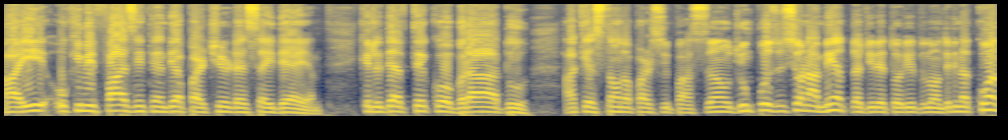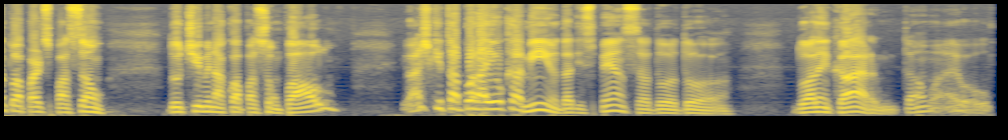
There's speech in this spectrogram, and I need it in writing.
Aí o que me faz entender a partir dessa ideia, que ele deve ter cobrado a questão da participação, de um posicionamento da diretoria do Londrina quanto à participação do time na Copa São Paulo. Eu acho que está por aí o caminho da dispensa do, do, do Alencar. Então, eu,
